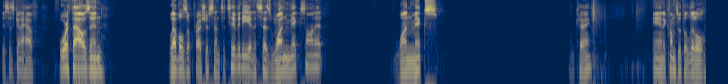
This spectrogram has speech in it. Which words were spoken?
this is going to have 4,000 levels of pressure sensitivity, and it says one mix on it. One mix. Okay. And it comes with a little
